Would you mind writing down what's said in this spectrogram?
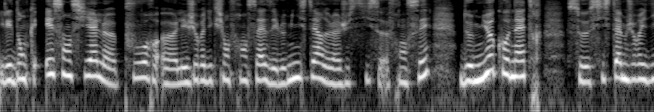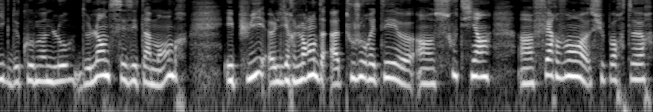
Il est donc essentiel pour euh, les juridictions françaises et le ministère de la Justice français de mieux connaître ce système juridique de common law de l'un de ses États membres. Et puis, l'Irlande a toujours été un soutien, un fervent supporter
